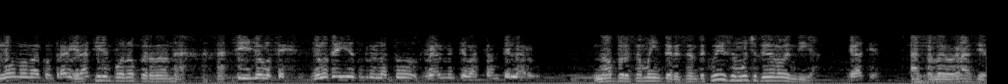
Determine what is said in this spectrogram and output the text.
No, no, no, al contrario, El gracias. tiempo no perdona. Sí, yo lo sé. Yo lo sé y es un relato realmente bastante largo. No, pero está muy interesante. Cuídese mucho, que Dios lo bendiga. Gracias. Hasta luego, gracias.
